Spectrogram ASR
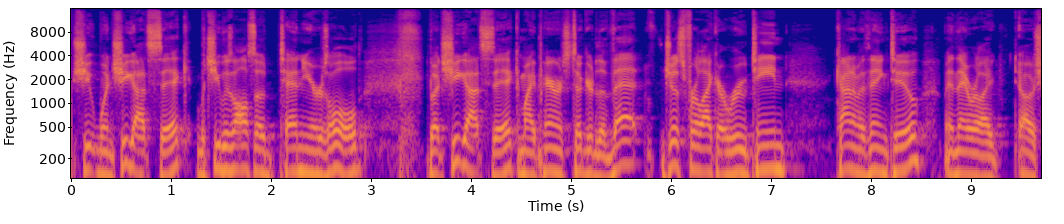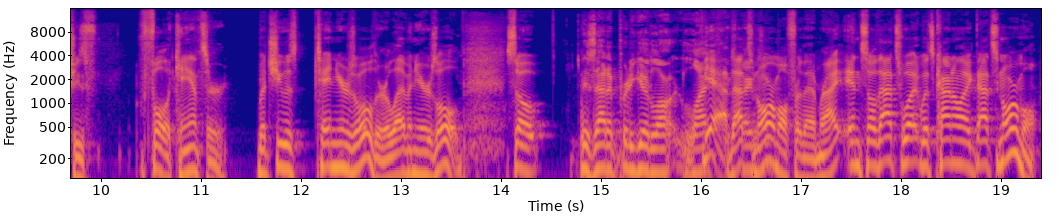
she when she got sick, but she was also 10 years old, but she got sick. My parents took her to the vet just for like a routine kind of a thing too, and they were like, "Oh, she's full of cancer." But she was 10 years old or 11 years old. So, Is that a pretty good lo- life? yeah, that's normal for them, right? And so that's what was kind of like that's normal,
